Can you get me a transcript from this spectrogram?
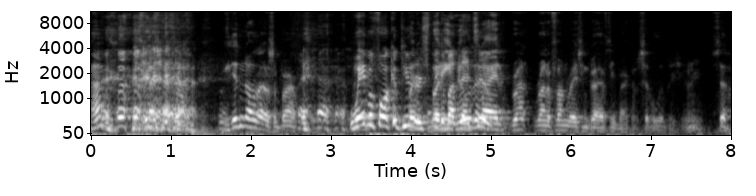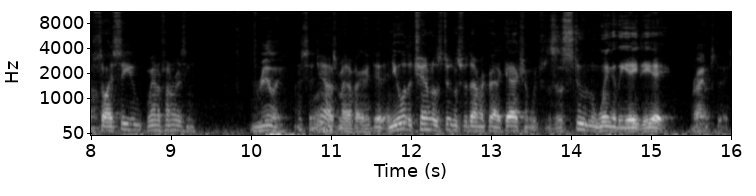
Huh? he didn't know that I was a barber. Way before computers. But, but think he about knew that, that, too. I had run, run a fundraising drive for the American Civil Liberties Union. He said, so I see you ran a fundraising. Really? I said, yeah, as a matter of fact, I did. And you were the chairman of the Students for Democratic Action, which was the student wing of the ADA. in Right. those days.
